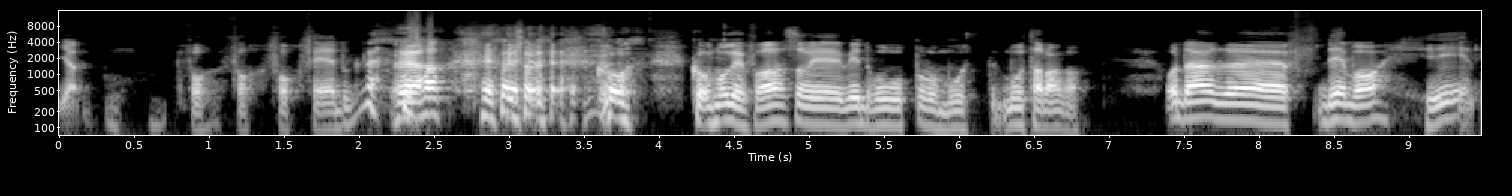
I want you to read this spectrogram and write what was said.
ja, for, for, forfedre Ja. kom- kommer ifra, så vi, vi dro oppover mot, mot Hardanger. Og der, eh, det var helt,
